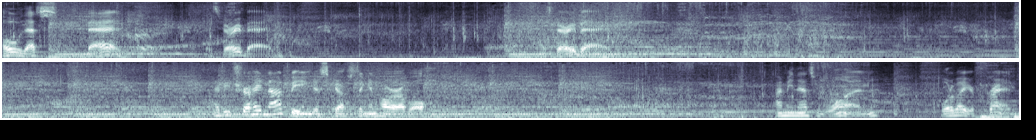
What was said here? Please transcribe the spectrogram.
Oh, that's bad. It's very bad. That's very bad. Have you tried not being disgusting and horrible? I mean, that's one. What about your friend?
